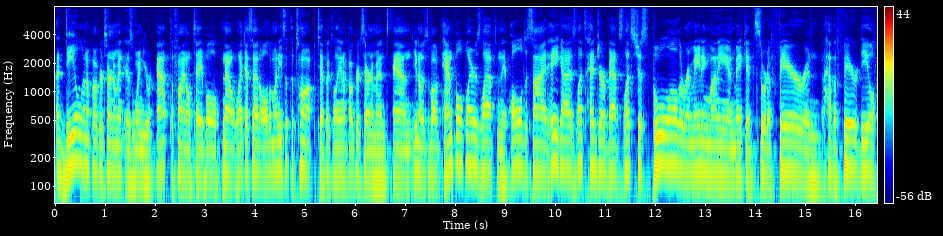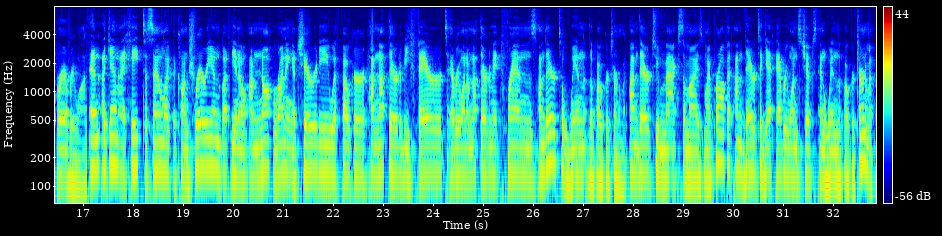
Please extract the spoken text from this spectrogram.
A deal in a poker tournament is when you're at the final table. Now, like I said, all the money's at the top typically in a poker tournament, and you know, there's about a handful of players left, and they all decide, hey guys, let's hedge our bets, let's just pool all the remaining money and make it sort of fair and have a fair deal for everyone. And again, I hate to sound like the contrarian, but you know, know, I'm not running a charity with poker. I'm not there to be fair to everyone. I'm not there to make friends. I'm there to win the poker tournament. I'm there to maximize my profit. I'm there to get everyone's chips and win the poker tournament.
